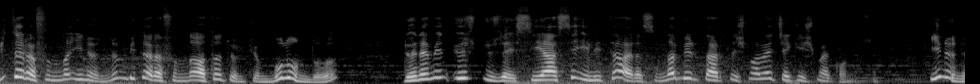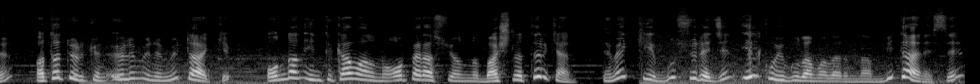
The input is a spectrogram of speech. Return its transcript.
bir tarafında İnönü'nün bir tarafında Atatürk'ün bulunduğu dönemin üst düzey siyasi eliti arasında bir tartışma ve çekişme konusu. İnönü Atatürk'ün ölümünü mütakip ondan intikam alma operasyonunu başlatırken demek ki bu sürecin ilk uygulamalarından bir tanesi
